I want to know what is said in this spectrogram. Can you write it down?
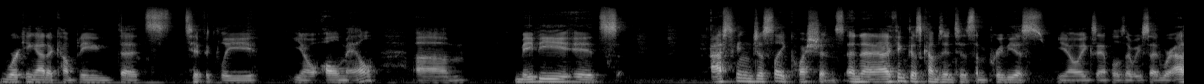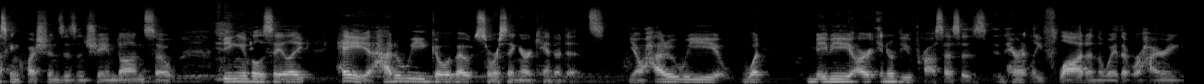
working at a company that's typically, you know, all male, um, maybe it's asking just like questions. And I think this comes into some previous, you know, examples that we said where asking questions isn't shamed on. So being able to say like, hey, how do we go about sourcing our candidates? You know, how do we what maybe our interview process is inherently flawed in the way that we're hiring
